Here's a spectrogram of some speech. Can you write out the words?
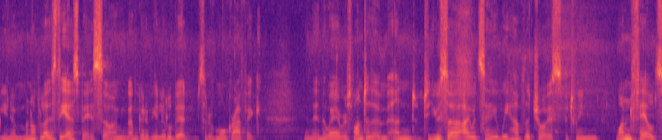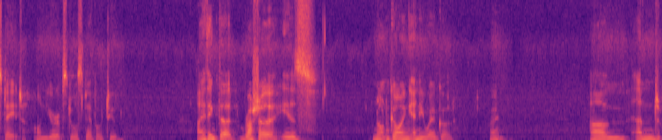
you know, monopolize the airspace. So I'm, I'm going to be a little bit sort of more graphic in, in the way I respond to them. And to you, sir, I would say we have the choice between one failed state on Europe's doorstep or two. I think that Russia is not going anywhere good, right? Um, and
